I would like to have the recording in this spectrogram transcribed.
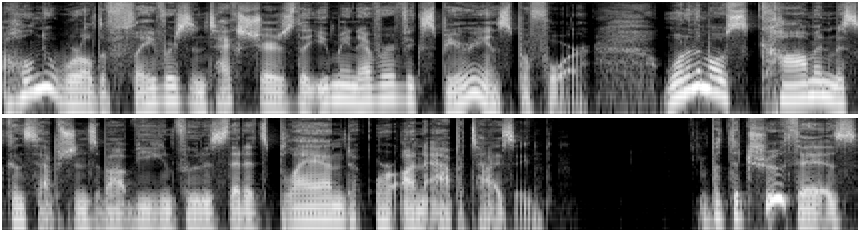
a whole new world of flavors and textures that you may never have experienced before. One of the most common misconceptions about vegan food is that it's bland or unappetizing. But the truth is,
